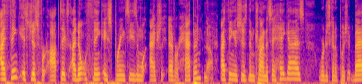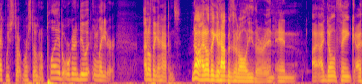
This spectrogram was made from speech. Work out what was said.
I think it's just for optics. I don't think a spring season will actually ever happen. No. I think it's just them trying to say, "Hey guys, we're just going to push it back. We start. We're still going to play, but we're going to do it later." I don't think it happens. No, I don't think it happens at all either, and and I, I don't think I,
